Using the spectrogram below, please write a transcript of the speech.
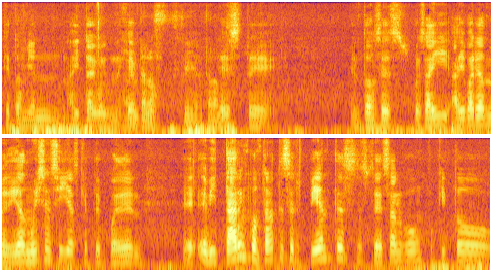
que también ahí traigo algún ejemplo. este, entonces, pues hay, hay varias medidas muy sencillas que te pueden eh, evitar encontrarte serpientes, este, es algo un poquito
